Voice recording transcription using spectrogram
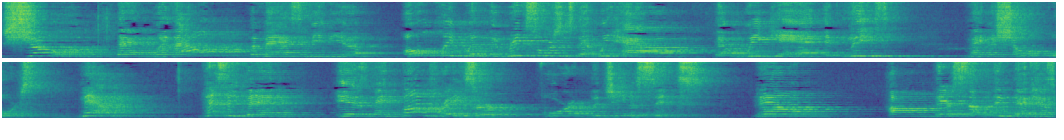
showed that without the mass media, only with the resources that we have, that we can at least make a show of force. Now, this event is a fundraiser for the Jena 6. Now, um, there's something that has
